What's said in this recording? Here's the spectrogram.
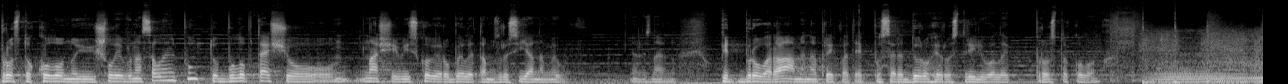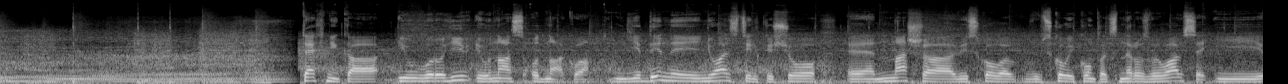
просто колоною йшли в населений пункт, то було б те, що наші військові робили там з росіянами я не знаю, ну, під броварами, наприклад, як посеред дороги розстрілювали просто колону. Техніка і у ворогів, і у нас однакова. Єдиний нюанс тільки, що е, військова військовий комплекс не розвивався і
